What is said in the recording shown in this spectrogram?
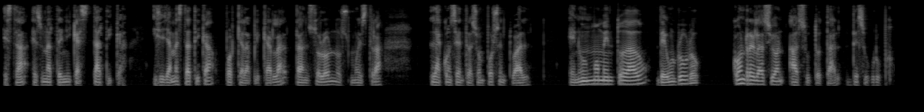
Esta es una técnica estática y se llama estática porque al aplicarla tan solo nos muestra la concentración porcentual en un momento dado de un rubro con relación a su total de su grupo.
